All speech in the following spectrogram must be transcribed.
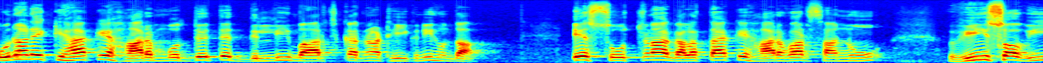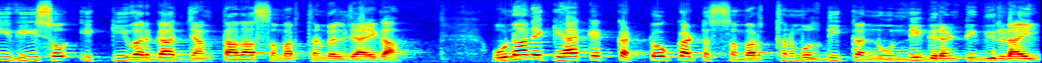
ਉਹਨਾਂ ਨੇ ਕਿਹਾ ਕਿ ਹਰ ਮੁੱਦੇ ਤੇ ਦਿੱਲੀ ਮਾਰਚ ਕਰਨਾ ਠੀਕ ਨਹੀਂ ਹੁੰਦਾ। ਇਹ ਸੋਚਣਾ ਗਲਤ ਹੈ ਕਿ ਹਰ ਵਾਰ ਸਾਨੂੰ 2020 2021 ਵਰਗਾ ਜਨਤਾ ਦਾ ਸਮਰਥਨ ਮਿਲ ਜਾਏਗਾ। ਉਹਨਾਂ ਨੇ ਕਿਹਾ ਕਿ ਘੱਟੋ ਘੱਟ ਸਮਰਥਨ ਮੁੱਲ ਦੀ ਕਾਨੂੰਨੀ ਗਰੰਟੀ ਦੀ ਲੜਾਈ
